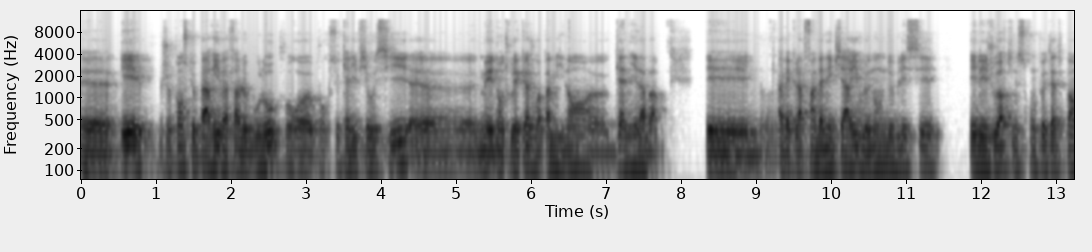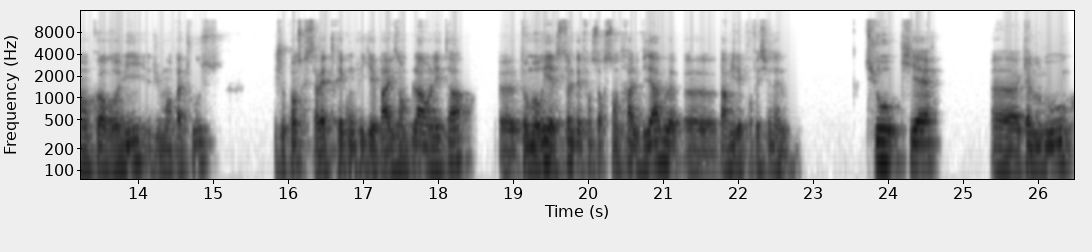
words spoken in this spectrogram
Euh, et je pense que Paris va faire le boulot pour, pour se qualifier aussi. Euh, mais dans tous les cas, je vois pas Milan euh, gagner là-bas. Et avec la fin d'année qui arrive, le nombre de blessés et les joueurs qui ne seront peut-être pas encore remis, du moins pas tous, je pense que ça va être très compliqué. Par exemple, là, en l'état, Tomori est le seul défenseur central viable parmi les professionnels. Thio, Kier, Kaloulou,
